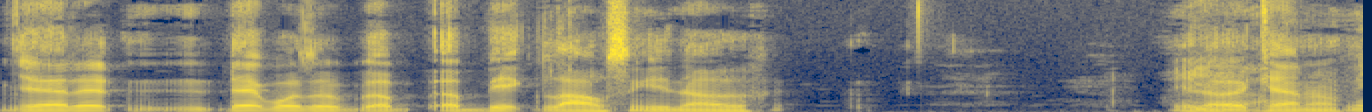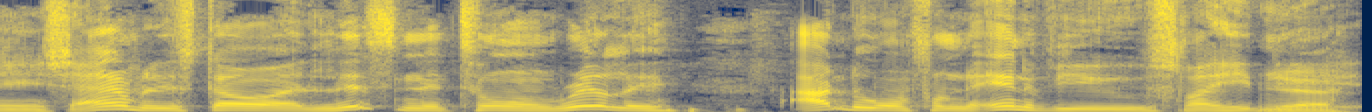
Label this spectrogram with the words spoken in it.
yeah, that that was a, a, a big loss. You know, you know, it kind I of mean, I didn't really start listening to him. Really, I knew him from the interviews. Like he did. Yeah.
